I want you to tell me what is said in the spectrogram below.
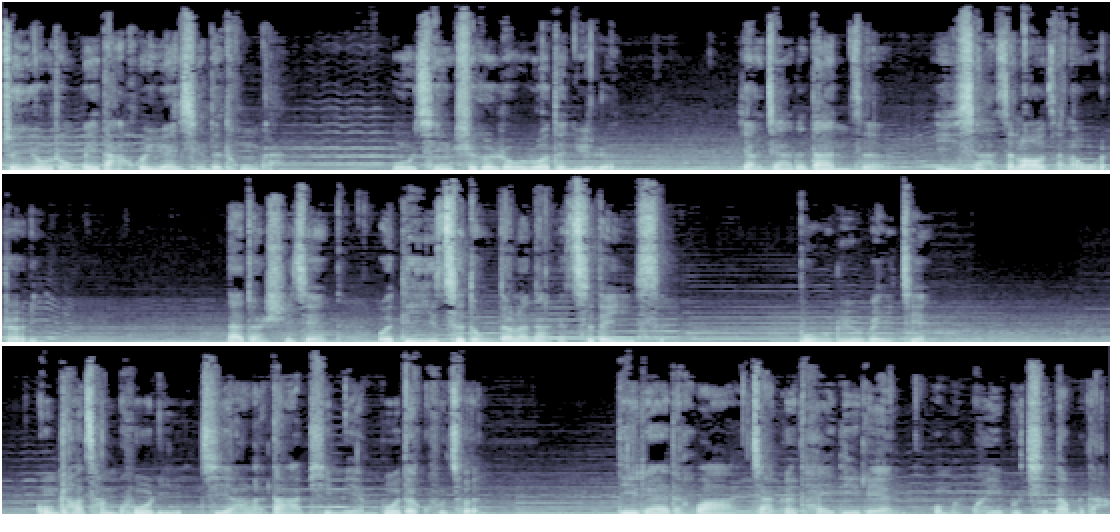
真有种被打回原形的痛感。母亲是个柔弱的女人，养家的担子一下子落在了我这里。那段时间，我第一次懂得了那个词的意思。步履维艰。工厂仓库里积压了大批棉布的库存，抵债的话价格太低廉，我们亏不起那么大。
